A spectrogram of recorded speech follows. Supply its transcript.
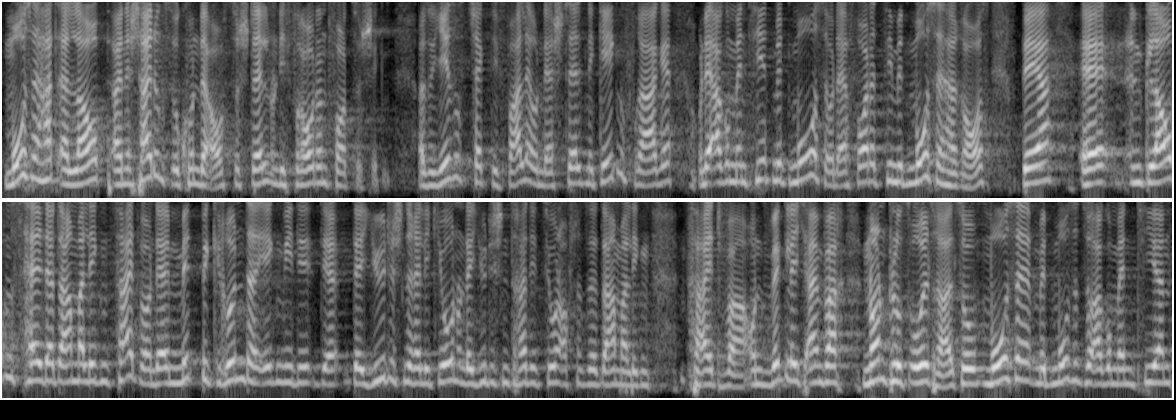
Mose hat erlaubt, eine Scheidungsurkunde auszustellen und die Frau dann fortzuschicken. Also Jesus checkt die Falle und er stellt eine Gegenfrage und er argumentiert mit Mose oder er fordert sie mit Mose heraus, der äh, ein Glaubensheld der damaligen Zeit war und der Mitbegründer irgendwie der, der, der jüdischen Religion und der jüdischen Tradition auch schon zur damaligen Zeit war und wirklich einfach Nonplusultra. Also Mose mit Mose zu argumentieren,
